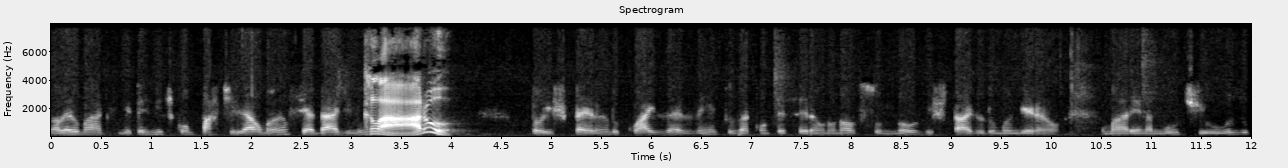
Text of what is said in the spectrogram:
Valeu, Max. Me permite compartilhar uma ansiedade minha? Claro! Estou esperando quais eventos acontecerão no nosso novo estádio do Mangueirão. Uma arena multiuso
